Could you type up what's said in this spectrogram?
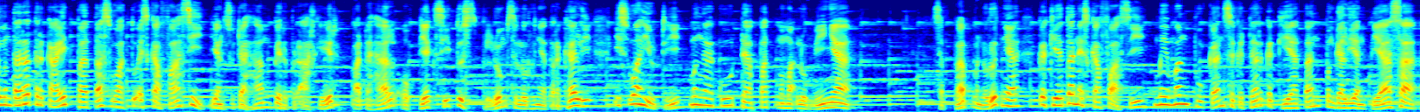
Sementara terkait batas waktu ekskavasi yang sudah hampir berakhir, padahal objek situs belum seluruhnya tergali, Iswahyudi mengaku dapat memakluminya. Sebab menurutnya, kegiatan ekskavasi memang bukan sekedar kegiatan penggalian biasa,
